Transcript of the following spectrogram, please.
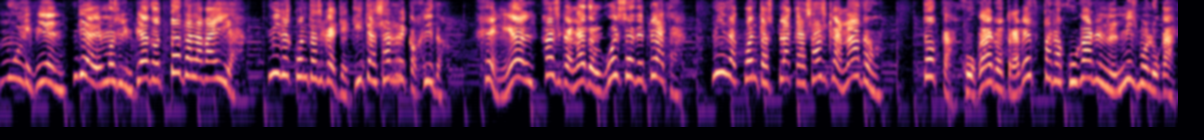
Muy bien, ya hemos limpiado toda la bahía. Mira cuántas galletitas has recogido. ¡Genial! Has ganado el hueso de plata. Mira cuántas placas has ganado. Toca jugar otra vez para jugar en el mismo lugar.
